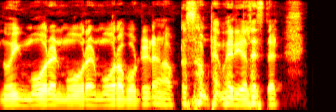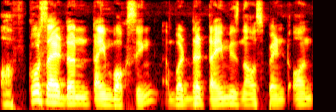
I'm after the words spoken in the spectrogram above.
knowing more and more and more about it. And after some time i realized that of course i had done time boxing but the time is now spent on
